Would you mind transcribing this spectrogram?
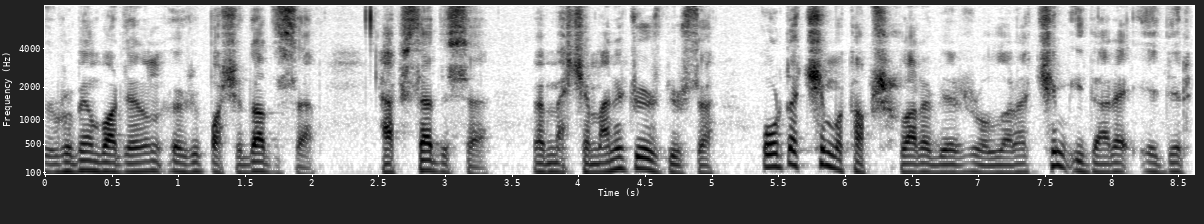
Ruben Vardanyanın özü Bakıdadırsa, həbsdədirsə və məhkəməni gözləyirsə, orada kim o tapşırıqları verir onlara, kim idarə edir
